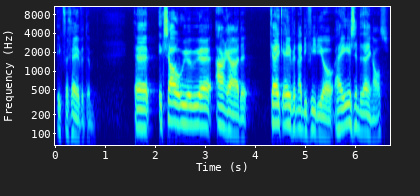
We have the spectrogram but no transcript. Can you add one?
ik vergeef het hem. Uh, ik zou u uh, aanraden, kijk even naar die video. Hij is in het Engels.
